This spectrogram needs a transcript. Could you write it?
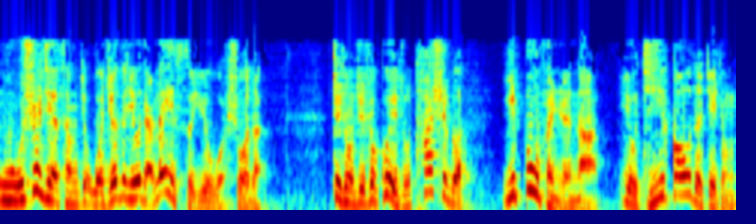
武士阶层就我觉得有点类似于我说的这种，就说贵族，他是个。一部分人呢有极高的这种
